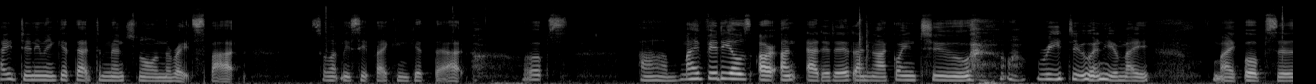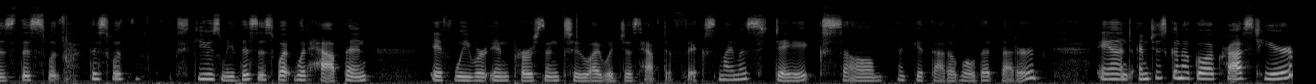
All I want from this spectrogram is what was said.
I didn't even get that dimensional in the right spot. So let me see if I can get that. Oops. Um, my videos are unedited. I'm not going to redo any of my my oopses. This was this was excuse me. This is what would happen if we were in person too. I would just have to fix my mistakes. So I'd get that a little bit better. And I'm just going to go across here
